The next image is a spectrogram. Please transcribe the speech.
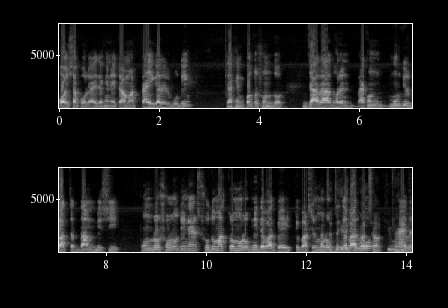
পয়সা পড়ে। এই দেখেন এটা আমার টাইগারের বুডিং। দেখেন কত সুন্দর। যারা ধরেন এখন মুরগির বাচ্চার দাম বেশি পনেরো ষোলো দিনের শুধুমাত্র মোরগ নিতে পারবে এইটটি পার্সেন্ট মোরগ আচ্ছা, দিতে পারব। হ্যাঁ এটা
